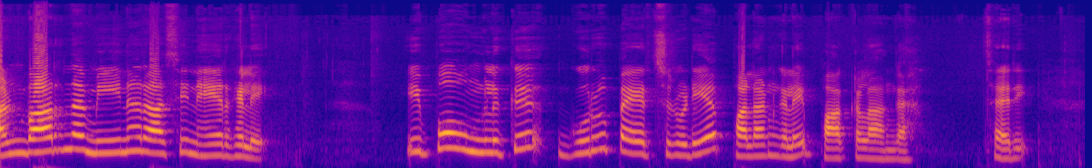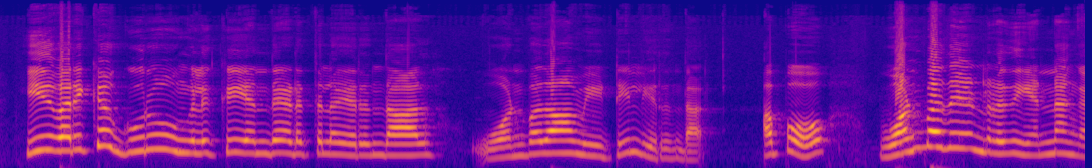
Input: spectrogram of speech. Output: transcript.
அன்பார்ந்த மீனராசி நேயர்களே இப்போ உங்களுக்கு குரு பெயர்ச்சியினுடைய பலன்களை பார்க்கலாங்க. சரி இது வரைக்கும் குரு உங்களுக்கு எந்த இடத்துல இருந்தால்? ஒன்பதாம் வீட்டில் இருந்தார். அப்போது ஒன்பதுன்றது என்னங்க?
